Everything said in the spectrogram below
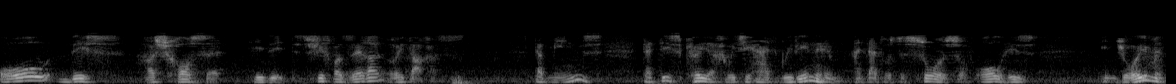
all this hashchose he did. Shichva Zera Roitachas. That means that this koyach which he had within him, and that was the source of all his enjoyment,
